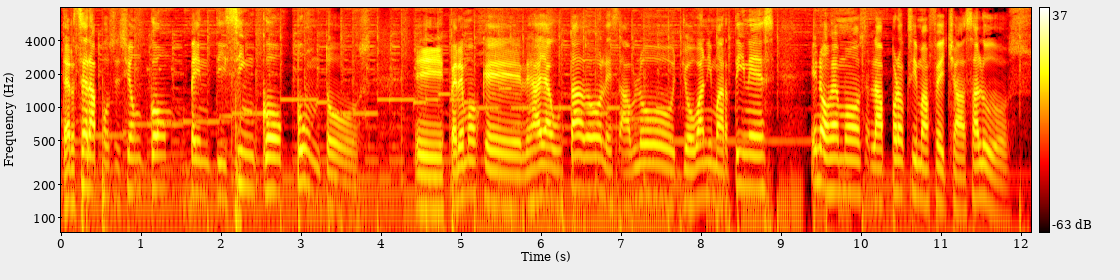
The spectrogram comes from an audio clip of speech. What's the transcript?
tercera posición con 25 puntos. Eh, esperemos que les haya gustado. Les habló Giovanni Martínez y nos vemos la próxima fecha. Saludos.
